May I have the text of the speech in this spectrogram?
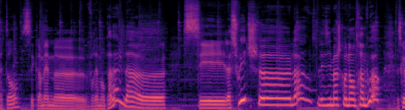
Attends, c'est quand même euh, vraiment pas mal là. Euh. c'est la Switch euh, là, les images qu'on est en train de voir? Parce que,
